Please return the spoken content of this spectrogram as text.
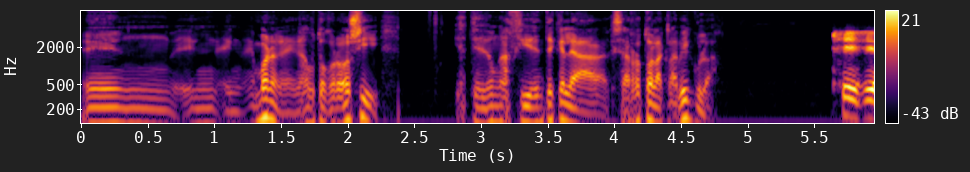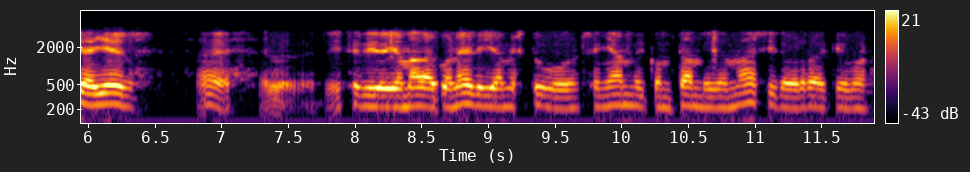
en, bueno, en autocross y, ha tenido un accidente que le se ha roto la clavícula. Sí, sí, ayer eh, hice videollamada con él y ya me estuvo enseñando y contando y demás y la verdad que bueno,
